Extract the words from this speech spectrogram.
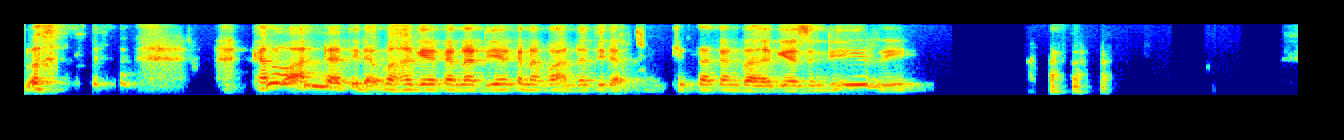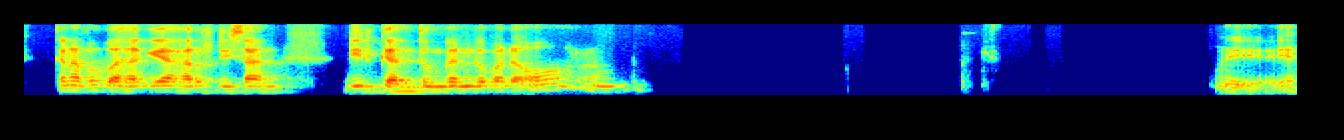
Kalau Anda tidak bahagia karena dia, kenapa Anda tidak ciptakan bahagia sendiri? Kenapa bahagia harus disan digantungkan kepada orang? Iya ya,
